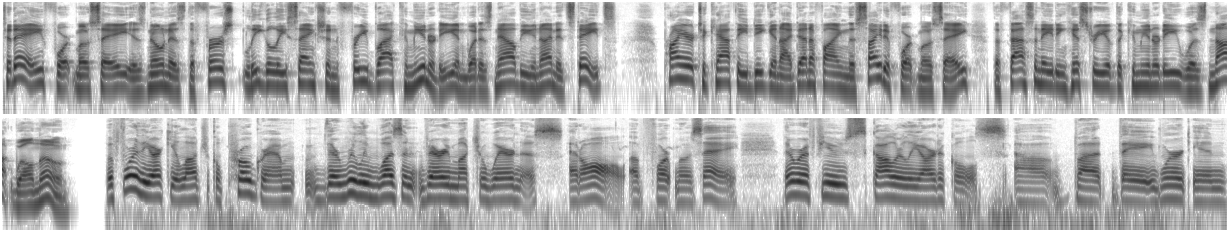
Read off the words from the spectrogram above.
Today, Fort Mose is known as the first legally sanctioned free black community in what is now the United States. Prior to Kathy Deagan identifying the site of Fort Mose, the fascinating history of the community was not well known. Before the archaeological program, there really wasn't very much awareness at all of Fort Mose. There were a few scholarly articles, uh, but they weren't in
